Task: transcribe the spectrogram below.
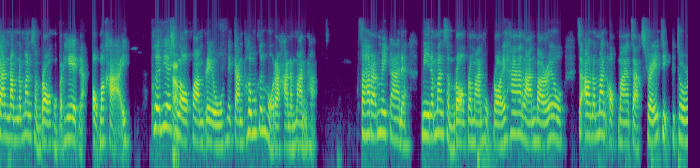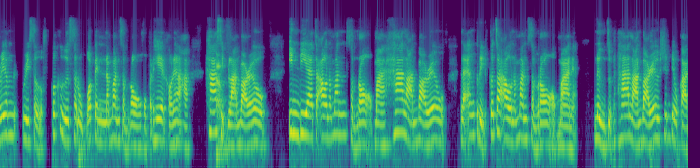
การนำน้ำมันสำรองของประเทศเนี่ยออกมาขาย เพื่อที่จะชะลอความเร็วในการเพิ่มขึ้นของราคาน้ำมันค่ะ สหรัฐอเมริกาเนี่ยมีน้ำมันสำรองประมาณ 605 ล้านบาร์เรล จะเอาน้ำมันออกมาจาก strategic petroleum reserve ก็คือสรุปว่าเป็นน้ำมันสำรองของประเทศเขาเนี่ยค่ะ50 ล้านบาร์เรล อินเดียจะเอาน้ำมันสำรองออกมา 5 ล้านบาร์เรล และอังกฤษก็จะเอาน้ำมันสำรองออกมาเนี่ย1.5 ล้านบาร์เรลเช่นเดียวกัน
